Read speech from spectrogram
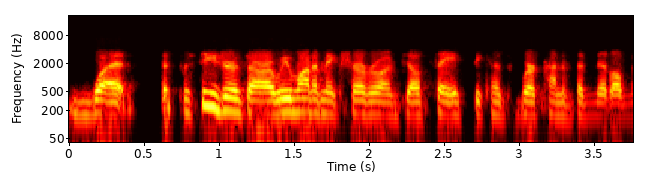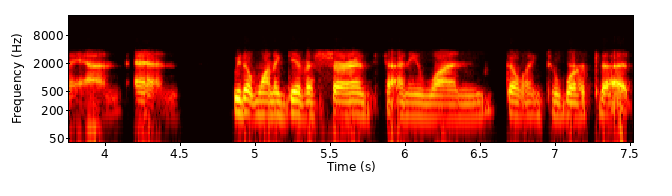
what the procedures are. We want to make sure everyone feels safe because we're kind of the middleman and we don't want to give assurance to anyone going to work that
